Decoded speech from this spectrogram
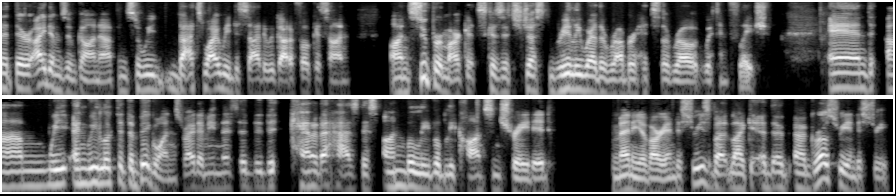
that their items have gone up. And so we that's why we decided we got to focus on on supermarkets because it's just really where the rubber hits the road with inflation. And um, we and we looked at the big ones right? I mean this, canada has this unbelievably concentrated many of our industries but like the uh, grocery industry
